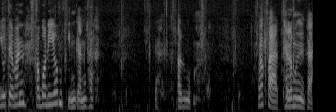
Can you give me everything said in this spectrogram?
อยู่แต่มันเขาบนิยมกินกันค่ะจะเอารูป มาฝากทะละมือค่ะ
